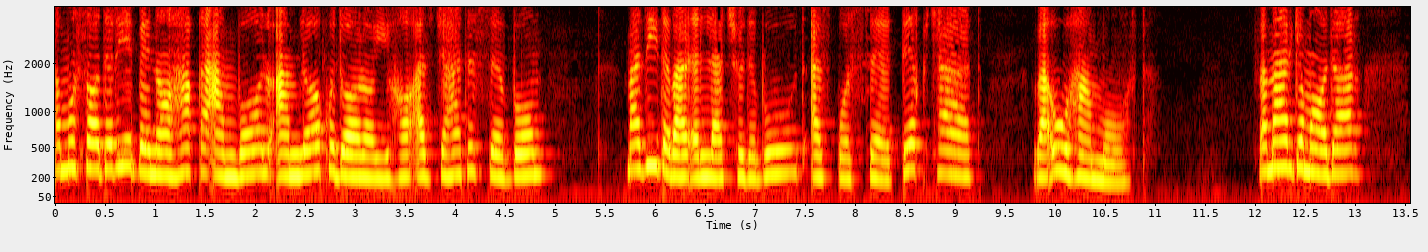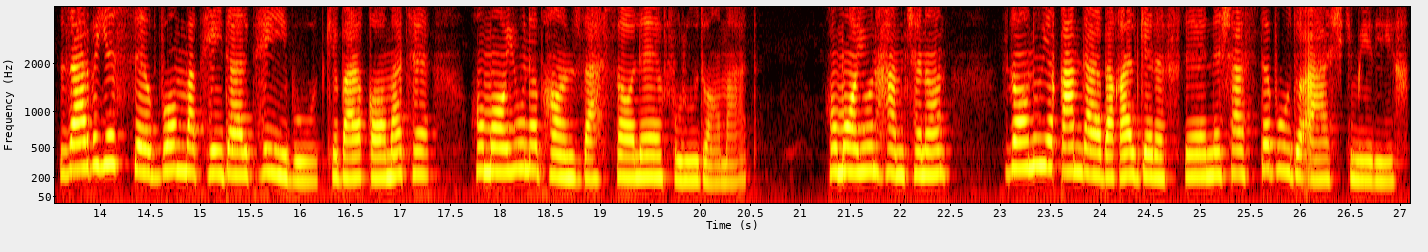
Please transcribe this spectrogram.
و مصادره به ناحق اموال و املاک و دارایی ها از جهت سوم مزید بر علت شده بود از قصه دق کرد و او هم مرد. و مرگ مادر ضربه سوم و پی در پی بود که بر قامت همایون پانزده ساله فرود آمد. همایون همچنان زانوی غم در بغل گرفته نشسته بود و اشک میریخت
